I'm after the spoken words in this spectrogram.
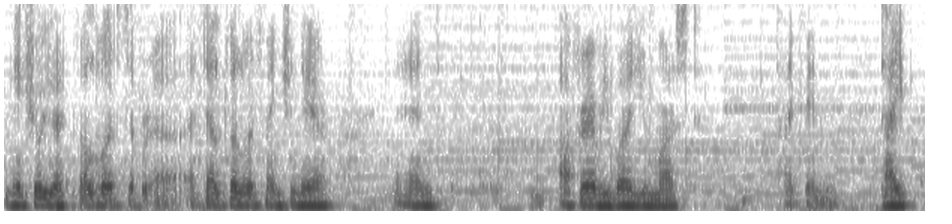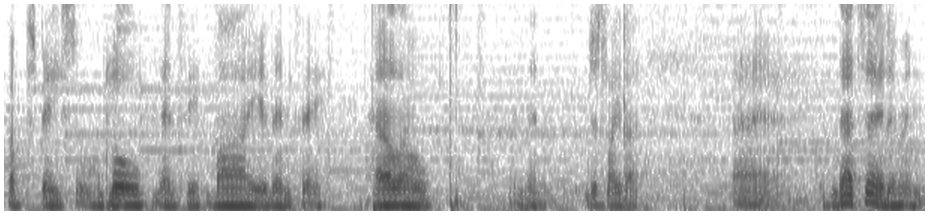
Make sure you have 12 words uh, 12 words mentioned here. And after every word you must type in type up space so globe then say bye and then say hello and then just like that. Uh, that's it. I mean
